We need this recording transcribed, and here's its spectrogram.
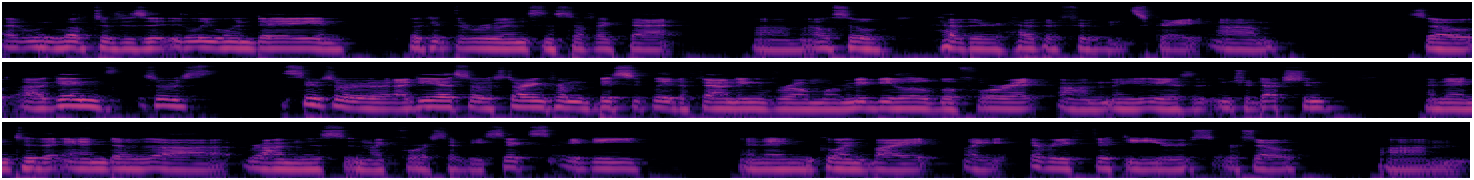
I would love to visit Italy one day and look at the ruins and stuff like that. Um, I also have their have their food; it's great. Um, so again, sort of same sort of idea. So starting from basically the founding of Rome, or maybe a little before it, um, maybe as an introduction, and then to the end of uh, Romulus in like 476 AD, and then going by like every 50 years or so. Um,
